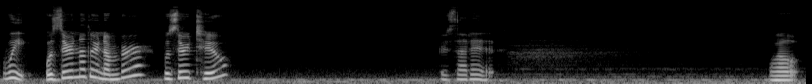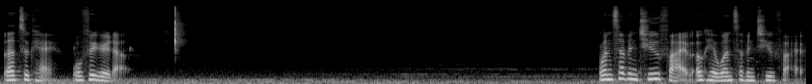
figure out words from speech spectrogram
Wait, was there another number? Was there two? Or is that it? Well, that's okay. We'll figure it out. 1725. Okay, 1725.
